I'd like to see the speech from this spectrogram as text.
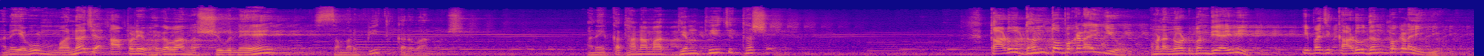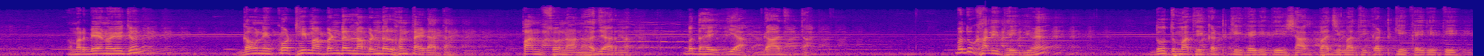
અને એવું મન જ આપણે ભગવાન શિવને સમર્પિત કરવાનો છે. અને કથાના માધ્યમથી જ થશે. કાળું ધન તો પકડાઈ ગયું. હમણાં નોટબંધી આવી. એ પછી કાળું ધન પકડાઈ ગયું. અમારા બેનો એ જો ને ઘઉંની કોઠીમાં બંડલના બંડલ હંતાડ્યા હતા. પાંચસોના ને હજારના. બધા ગયા ગાજતા. બધું ખાલી થઈ ગયું, હે? દૂધમાંથી કટકી કરી હતી, શાકભાજીમાંથી કટકી કરી હતી.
